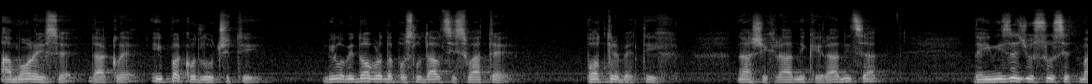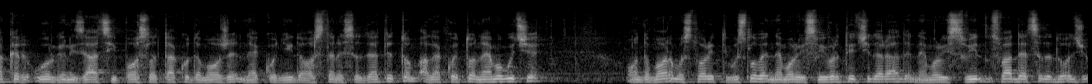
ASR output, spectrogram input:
a moraju se, dakle, ipak odlučiti. Bilo bi dobro da poslodavci shvate potrebe tih naših radnika i radnica, da im izađu u suset makar u organizaciji posla tako da može neko od njih da ostane sa detetom, ali ako je to nemoguće, onda moramo stvoriti uslove, ne moraju svi vrtići da rade, ne moraju svi, sva deca da dođu.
